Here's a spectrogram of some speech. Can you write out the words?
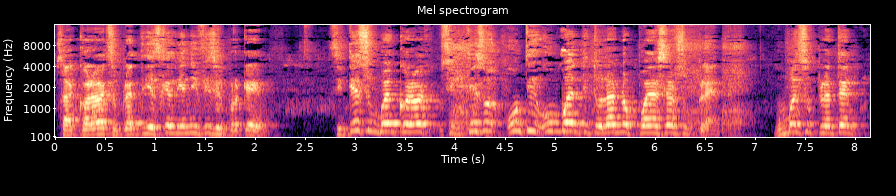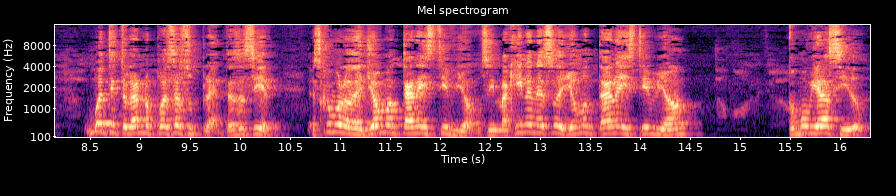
O sea, coreback suplente. Y es que es bien difícil porque si tienes un buen coreback, si tienes un, un buen titular no puede ser suplente. Un buen suplente, un buen titular no puede ser suplente. Es decir, es como lo de Joe Montana y Steve Young. ¿Se imaginan eso de Joe Montana y Steve Young? ¿Cómo hubiera sido?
